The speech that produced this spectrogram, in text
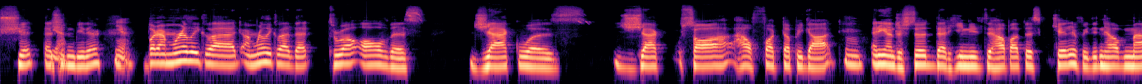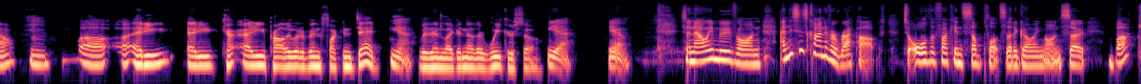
shit that Yeah. shouldn't be there. Yeah. But I'm really glad. I'm really glad that throughout all of this, Jack was Jack saw how fucked up he got, Hmm. and he understood that he needed to help out this kid. If he didn't help him out, uh, uh, Eddie, Eddie, Eddie probably would have been fucking dead Yeah. within like another week or so. Yeah. Yeah. So now we move on. And this is kind of a wrap up to all the fucking subplots that are going on. So Buck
